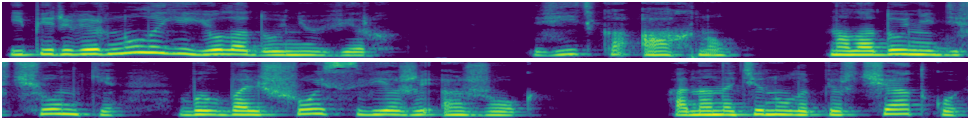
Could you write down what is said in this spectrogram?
и перевернула ее ладонью вверх. Витька ахнул. На ладони девчонки был большой свежий ожог. Она натянула перчатку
